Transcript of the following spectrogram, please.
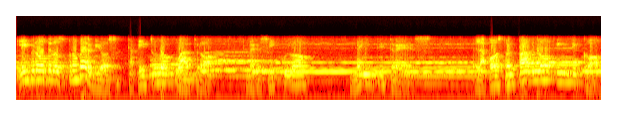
Libro de los Proverbios, capítulo 4, versículo 23. El apóstol Pablo indicó,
